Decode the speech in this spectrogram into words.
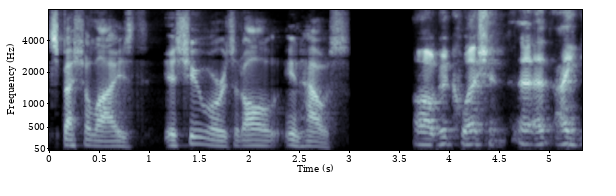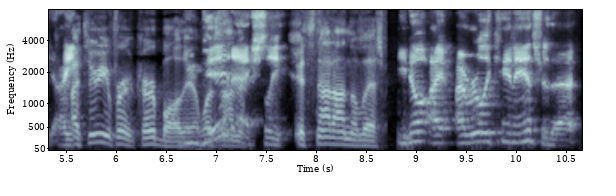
specialized issue, or is it all in house? Oh, good question. Uh, I, I, I threw you for a curveball there. you did on the- actually. it's not on the list. You know, I, I really can't answer that.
